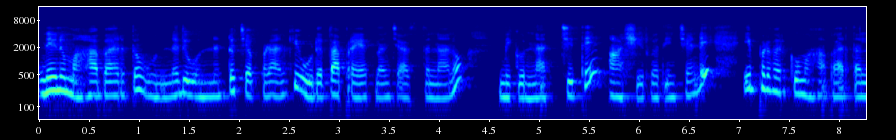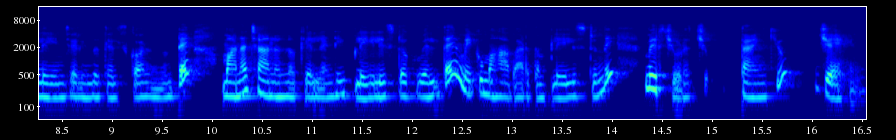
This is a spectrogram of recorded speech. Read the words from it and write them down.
నేను మహాభారతం ఉన్నది ఉన్నట్టు చెప్పడానికి ఉడతా ప్రయత్నం చేస్తున్నాను. మీకు నచ్చితే ఆశీర్వదించండి. ఇప్పటి వరకు మహాభారతంలో ఏం జరిగిందో తెలుసుకోవాలనుకుంటే మన ఛానల్లోకి వెళ్ళండి. ప్లేలిస్ట్లోకి వెళ్తే మీకు మహాభారతం ప్లేలిస్ట్ ఉంది. మీరు చూడొచ్చు. Thank you. జై హింద్.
